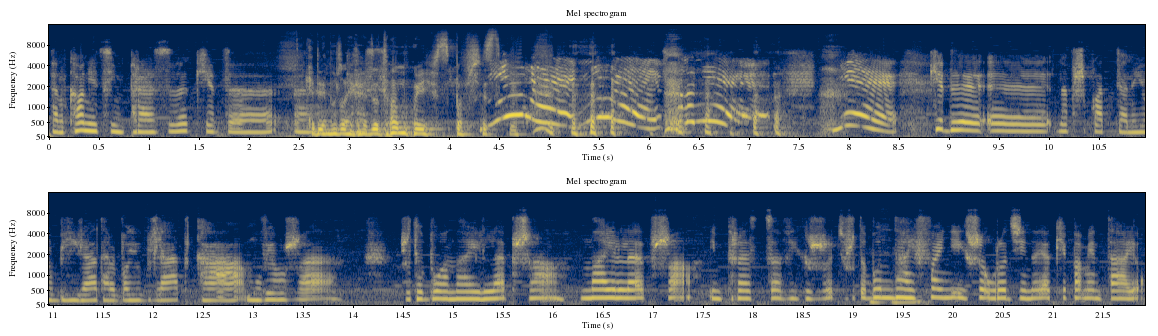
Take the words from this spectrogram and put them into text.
ten koniec imprezy, kiedy. E, Kiedy można jechać do domu i po wszystkim. Nie, nie, wcale nie. Nie. kiedy y, na przykład ten jubilat albo jubilatka mówią, że, że to była najlepsza, najlepsza impreza w ich życiu, że to były najfajniejsze urodziny, jakie pamiętają.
